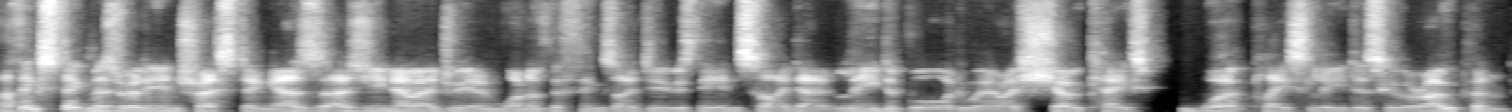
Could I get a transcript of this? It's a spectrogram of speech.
I think stigma is really interesting. As as you know, Adrienne, one of the things I do is the Inside Out Leaderboard award where I showcase workplace leaders who are open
